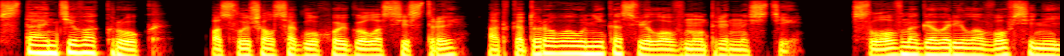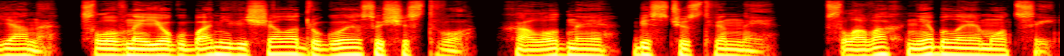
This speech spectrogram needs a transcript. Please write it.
«Встаньте вокруг», — послышался глухой голос сестры, от которого у Ника свело внутренности. Словно говорила вовсе не Яна, словно ее губами вещало другое существо, холодное, бесчувственное. В словах не было эмоций.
